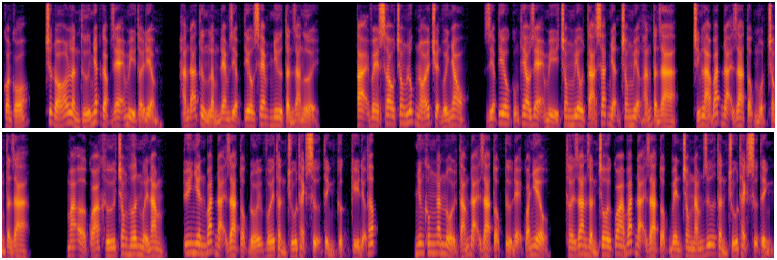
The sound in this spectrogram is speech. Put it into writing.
Còn có, trước đó lần thứ nhất gặp rẽ mì thời điểm, hắn đã từng lầm đem diệp tiêu xem như tần gia người. Tại về sau trong lúc nói chuyện với nhau, diệp tiêu cũng theo rẽ mì trong miêu tả xác nhận trong miệng hắn tần gia, chính là bát đại gia tộc một trong tần gia. Mà ở quá khứ trong hơn mười năm, tuy nhiên bát đại gia tộc đối với thần chú thạch sự tỉnh cực kỳ địa thấp nhưng không ngăn nổi tám đại gia tộc tử đệ quá nhiều, thời gian dần trôi qua bát đại gia tộc bên trong nắm giữ thần chú thạch sự tỉnh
